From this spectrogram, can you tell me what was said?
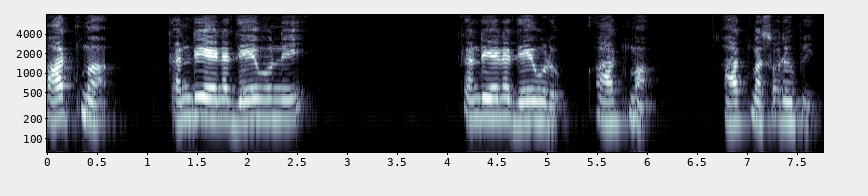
ఆత్మ తండ్రి అయిన దేవుని తండ్రి అయిన దేవుడు ఆత్మ ఆత్మస్వరూపి.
